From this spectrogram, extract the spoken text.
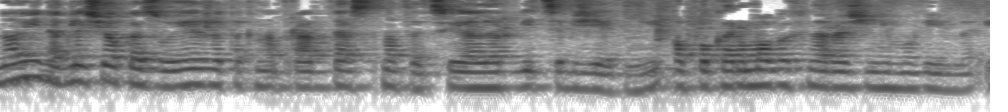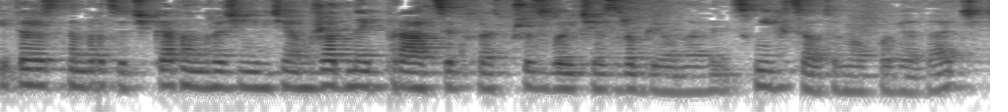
No i nagle się okazuje, że tak naprawdę astmatycy i alergicy wzięli. O pokarmowych na razie nie mówimy. I też jestem bardzo ciekawa, na razie nie widziałam żadnej pracy, która jest przyzwoicie zrobiona, więc nie chcę o tym opowiadać.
